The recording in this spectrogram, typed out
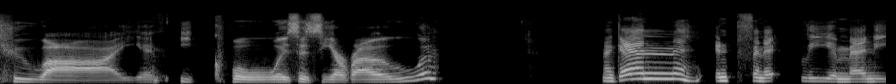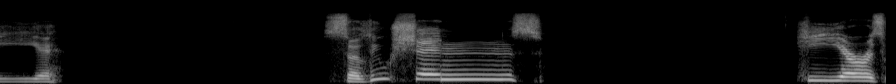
2i equals zero. Again, infinitely many solutions. Here's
